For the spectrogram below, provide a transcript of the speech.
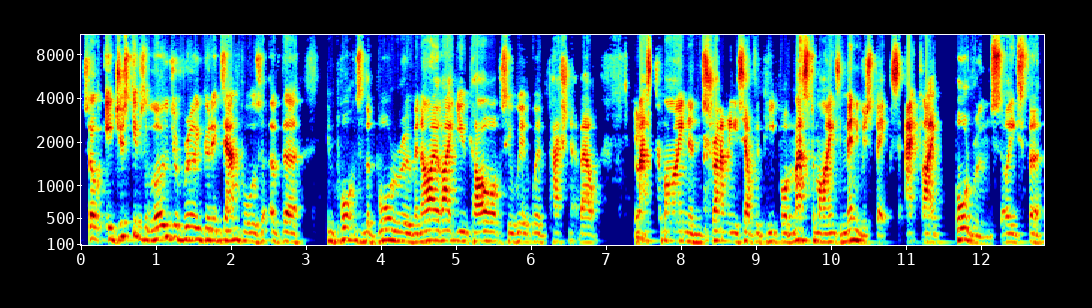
So it just gives loads of really good examples of the importance of the boardroom. And I, like you, Carl, obviously we're, we're passionate about mastermind and surrounding yourself with people. And masterminds, in many respects, act like boardrooms. So it's for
